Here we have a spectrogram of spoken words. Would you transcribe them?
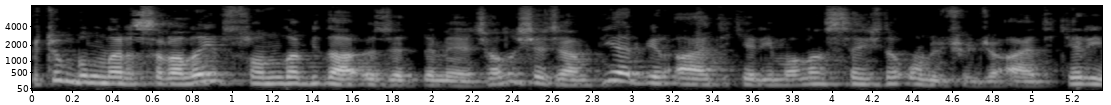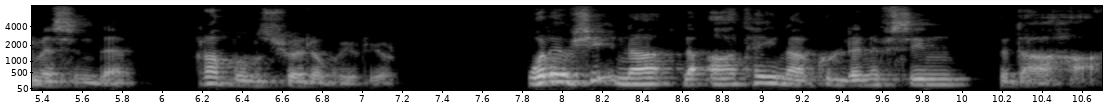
bütün bunları sıralayıp sonunda bir daha özetlemeye çalışacağım. Diğer bir ayet-i kerime olan secde 13. ayet-i kerimesinde Rabbimiz şöyle buyuruyor. وَلَوْ شِئْنَا لَآتَيْنَا كُلَّ نَفْسٍ هُدَاهَا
